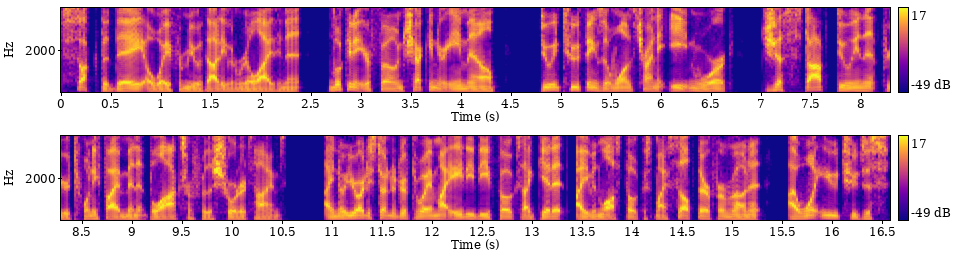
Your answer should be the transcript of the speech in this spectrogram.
suck the day away from you without even realizing it. Looking at your phone, checking your email, doing two things at once, trying to eat and work, just stop doing it for your 25 minute blocks or for the shorter times. I know you're already starting to drift away, my ADD folks. I get it. I even lost focus myself there for a moment. I want you to just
